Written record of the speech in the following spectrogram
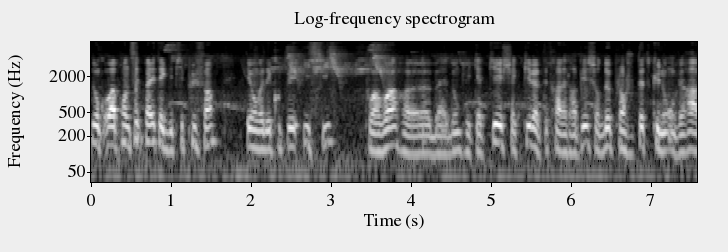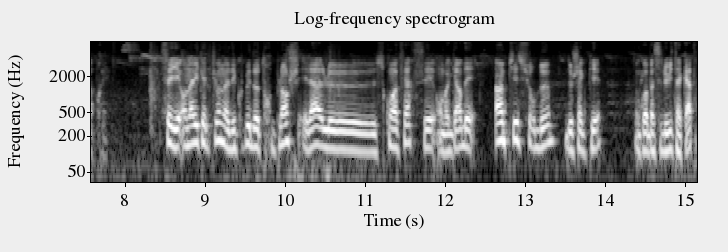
Donc, on va prendre cette palette avec des pieds plus fins et on va découper ici pour avoir euh, bah, donc les 4 pieds. Chaque pied va peut-être être appuyé sur deux planches, peut-être qu'une, on verra après. Ça y est, on a les 4 pieds, on a découpé d'autres planches et là, ce qu'on va faire, c'est on va garder un pied sur deux de chaque pied. Donc, on va passer de 8 à 4.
